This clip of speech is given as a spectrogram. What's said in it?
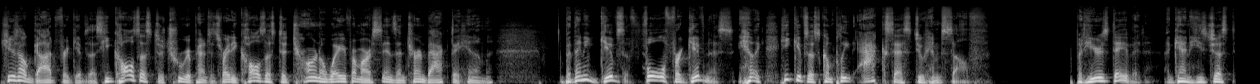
here's how God forgives us. He calls us to true repentance, right? He calls us to turn away from our sins and turn back to Him. But then He gives full forgiveness. like He gives us complete access to Himself. But here's David. Again, he's just,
